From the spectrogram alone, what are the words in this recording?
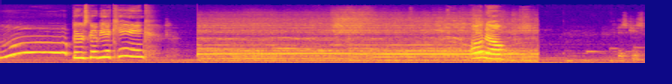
Ooh, there's gonna be a kink. Oh no. Qu'est-ce qui se?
